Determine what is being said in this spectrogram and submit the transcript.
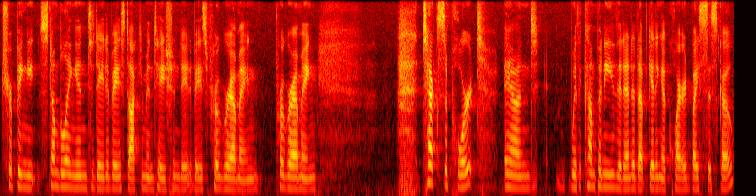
tripping, stumbling into database documentation, database programming, programming, tech support, and with a company that ended up getting acquired by Cisco,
